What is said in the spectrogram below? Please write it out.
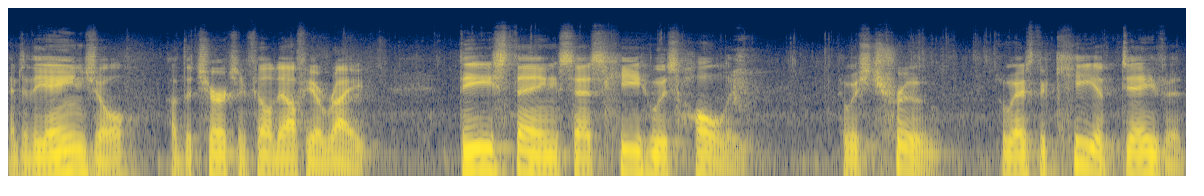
and to the angel of the church in Philadelphia, write, These things says he who is holy, who is true, who has the key of David,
